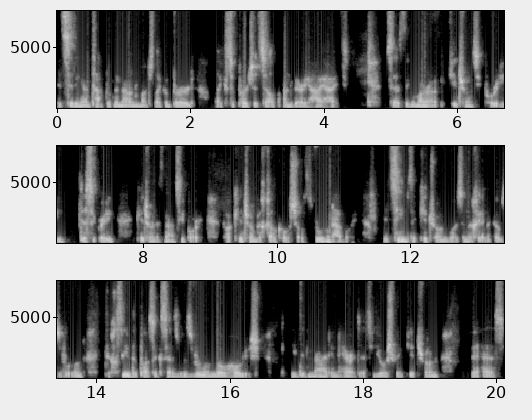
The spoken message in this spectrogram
It's sitting on top of the mountain, much like a bird, likes to perch itself on very high heights. Says the Gemara, Kitron Tzipori. Disagree. Kitron is not Tzipori. Kitron bechelko shel Zvulun havoy. It seems that Kitron was in the chelik of Zvulun. Tichsiv, the pasuk says, Zvulun lo horish. He did not inherit it. Yoshve Kitron as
